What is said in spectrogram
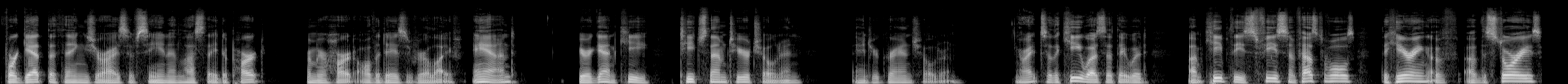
forget the things your eyes have seen, and lest they depart from your heart all the days of your life. And, here again, key, teach them to your children and your grandchildren. All right. So the key was that they would um, keep these feasts and festivals, the hearing of, of the stories,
